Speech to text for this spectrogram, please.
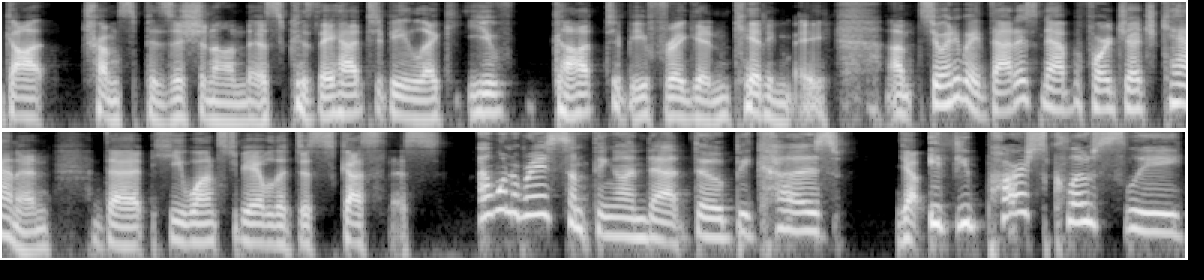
got Trump's position on this because they had to be like, you've got to be friggin' kidding me. Um, so, anyway, that is now before Judge Cannon that he wants to be able to discuss this. I want to raise something on that, though, because Yep. if you parse closely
